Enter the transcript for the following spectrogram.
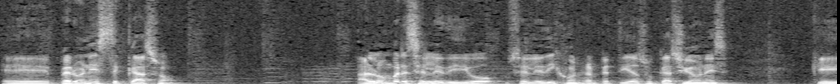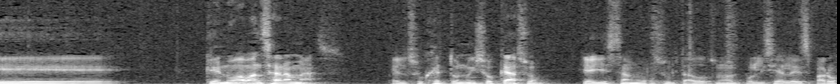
Eh, pero en este caso, al hombre se le, dio, se le dijo en repetidas ocasiones que, que no avanzara más. El sujeto no hizo caso y ahí están los resultados, ¿no? El policía le disparó.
